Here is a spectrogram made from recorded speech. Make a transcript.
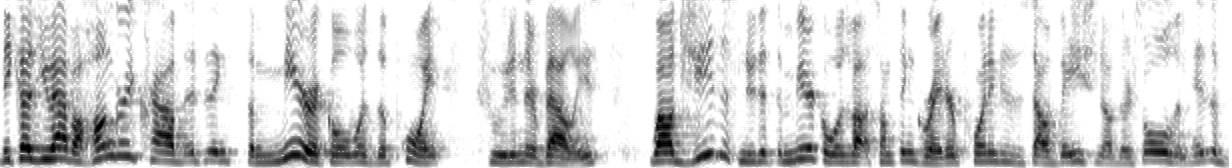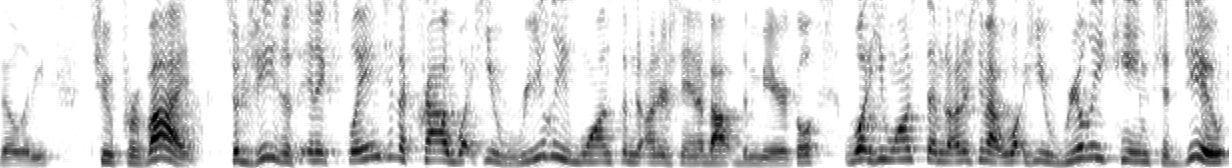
because you have a hungry crowd that thinks the miracle was the point, food in their bellies, while Jesus knew that the miracle was about something greater, pointing to the salvation of their souls and his ability to provide. So, Jesus, in explaining to the crowd what he really wants them to understand about the miracle, what he wants them to understand about what he really came to do,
